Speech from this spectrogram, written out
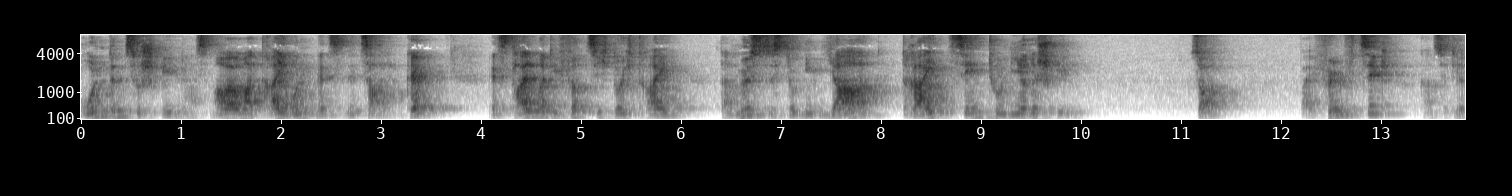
Runden zu spielen hast, machen wir mal drei Runden, jetzt eine Zahl, okay? Jetzt teilen wir die 40 durch drei. Dann müsstest du im Jahr 13 Turniere spielen. So, bei 50 kannst du dir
